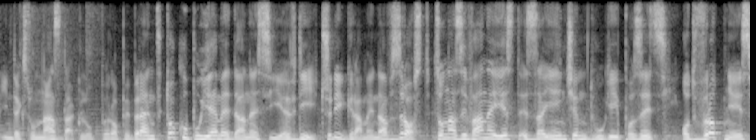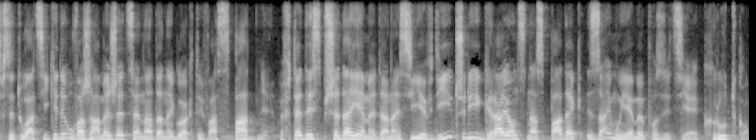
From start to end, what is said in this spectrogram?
indeksu Nasdaq lub ropy Brent, to kupujemy dane CFD, czyli gramy na wzrost, co nazywane jest zajęciem długiej pozycji. Odwrotnie jest w sytuacji, kiedy uważamy, że cena danego aktywa spadnie. Wtedy sprzedajemy dane CFD, czyli grając na spadek zajmujemy pozycję krótką.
